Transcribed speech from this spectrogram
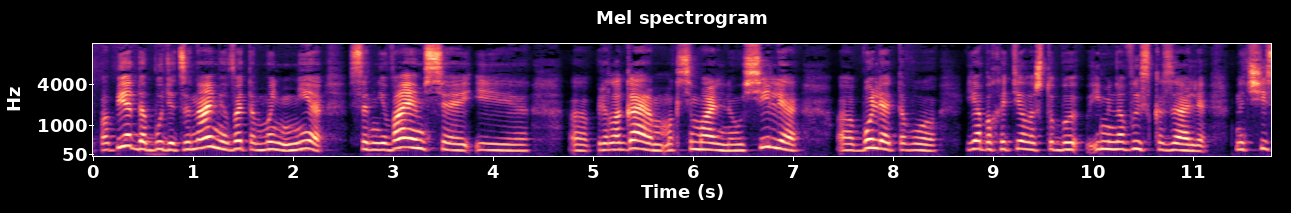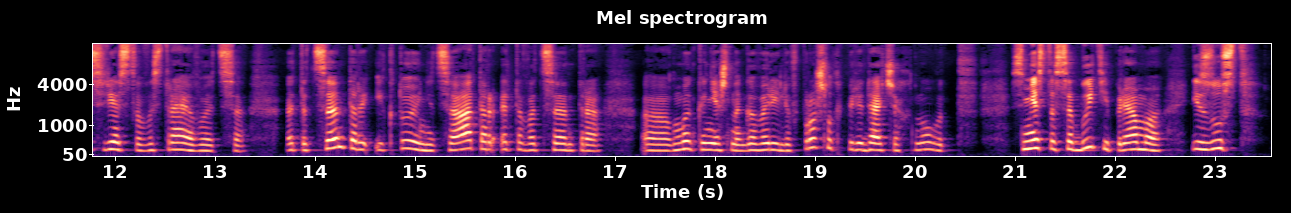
победа будет за нами, в этом мы не сомневаемся и э, прилагаем максимальные усилия. Э, более того, я бы хотела, чтобы именно вы сказали, на чьи средства выстраивается этот центр и кто инициатор этого центра. Э, мы, конечно, говорили в прошлых передачах, но вот с места событий прямо из уст,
